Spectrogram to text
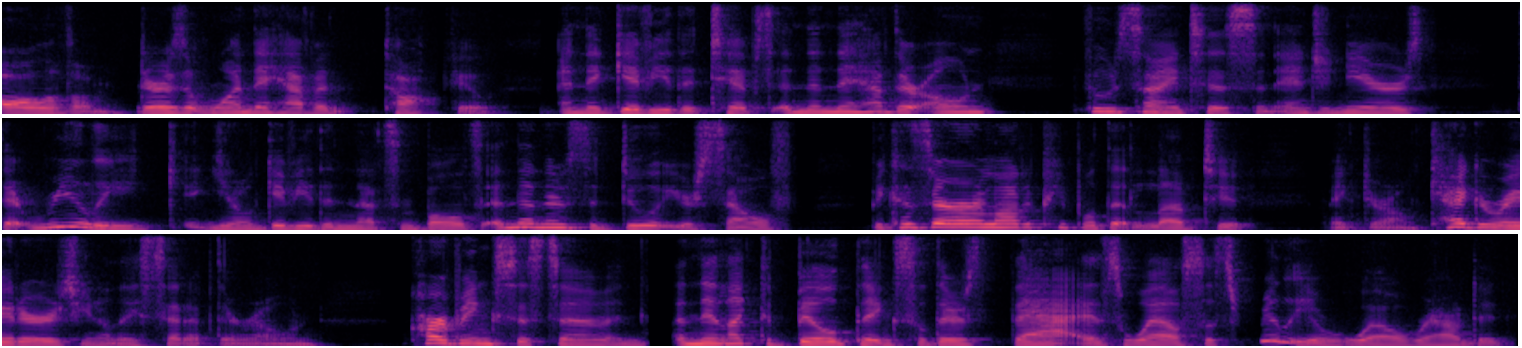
all of them. There is a one they haven't talked to and they give you the tips and then they have their own food scientists and engineers that really you know give you the nuts and bolts. And then there's the do it yourself because there are a lot of people that love to make their own kegerators you know they set up their own carving system and and they like to build things. So there's that as well. So it's really a well-rounded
